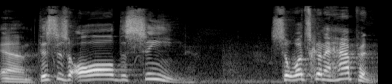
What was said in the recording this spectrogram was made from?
Um, this is all the scene. So what's going to happen?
